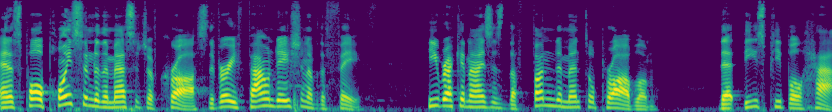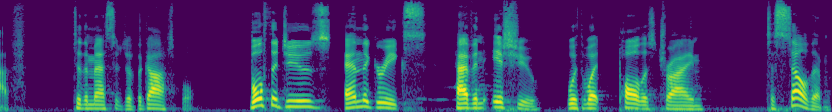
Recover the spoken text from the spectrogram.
And as Paul points him to the message of cross, the very foundation of the faith, he recognizes the fundamental problem that these people have to the message of the gospel. Both the Jews and the Greeks have an issue with what Paul is trying to sell them,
